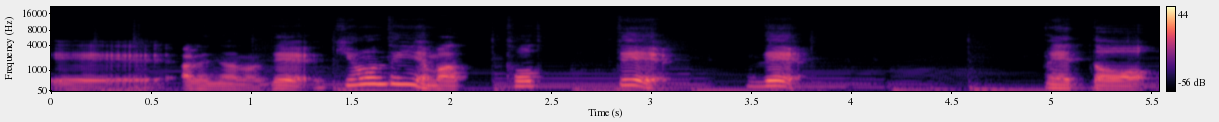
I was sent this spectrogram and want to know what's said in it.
えーあれなので、基本的にはまあ、撮って、で、えっ、と、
